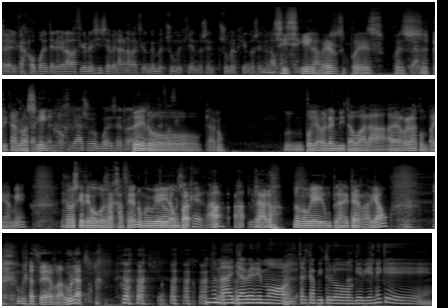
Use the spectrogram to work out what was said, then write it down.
el casco puede tener grabaciones y se ve la grabación de sumergiéndose, en- sumergiéndose en el agua. Sí, sí, a ver, puedes, puedes Claro, explicarlo así. tecnología eso puede ser relativamente fácil. Pero, claro. Podía haberla invitado a la, a la Herrera, acompáñame. No, es que tengo cosas que hacer, no me voy a Tengo ir a un cosas que a- a- Claro, no me voy a ir a un planeta irradiado. voy a hacer herraduras. Pues nada, ya veremos el capítulo que viene que,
